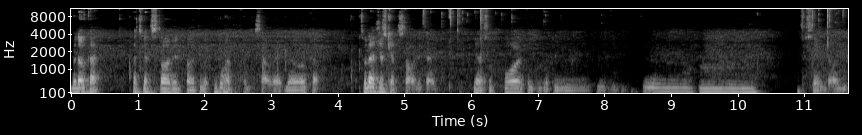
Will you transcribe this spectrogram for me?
but okay, let's get started. Uh, do we, we don't have to print this out, right? No, okay. So let's just get started then yeah, support is to same done.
